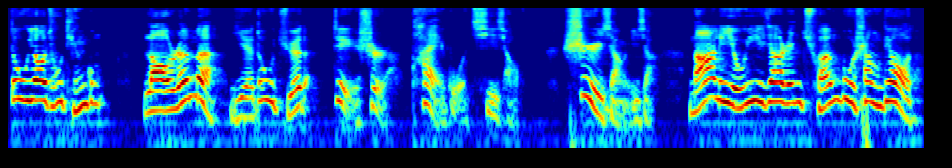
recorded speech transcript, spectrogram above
都要求停工。老人们也都觉得这事啊太过蹊跷。试想一下。哪里有一家人全部上吊的？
